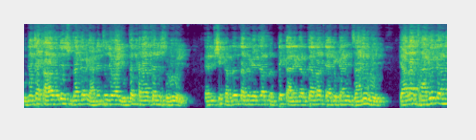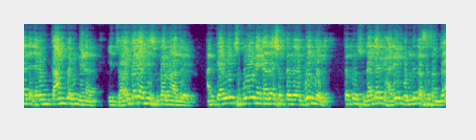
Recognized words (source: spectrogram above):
उद्याच्या काळामध्ये सुधाकर घाण्याचं जेव्हा युद्ध खऱ्या सुरू होईल त्या दिवशी कर्जत तालुक्याच्या प्रत्येक कार्यकर्त्याला त्या ठिकाणी जाणीव होईल. त्याला जागे करणं त्याच्याकडून काम करून घेणं ही जबाबदारी आम्ही स्वीकारून आलोय. आणि त्यावेळी चुकवून एखादा शब्द जर बोललो तर तो सुधाकर घारे बोलत असं समजा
